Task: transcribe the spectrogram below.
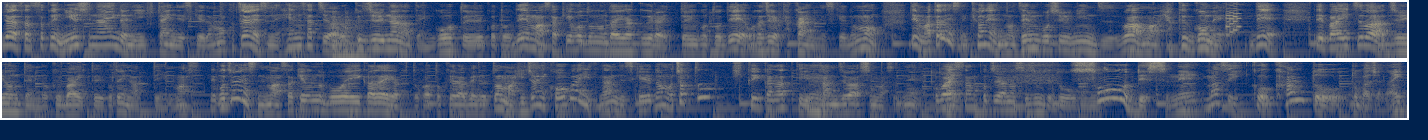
では早速入試難易度に行きたいんですけどもこちらですね偏差値は67.5ということで、まあ、先ほどの大学ぐらいということで同じぐらい高いんですけどもでまたですね去年の全募集人数はまあ105名でで倍率は14.6倍ということになっていますでこちらですね、まあ、先ほどの防衛医科大学とかと比べると、まあ、非常に高倍率なんですけれどもちょっと低いかなっていう感じはしますね、小林さん、こちらの数字見てどう思いますか？そうですね。まず1個関東とかじゃない、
